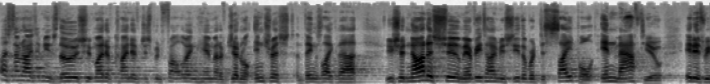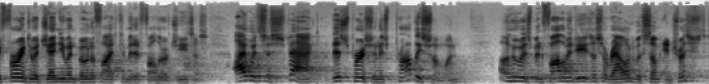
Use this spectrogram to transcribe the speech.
Uh, sometimes it means those who might have kind of just been following him out of general interest and things like that. You should not assume every time you see the word disciple in Matthew, it is referring to a genuine, bona fide, committed follower of Jesus. I would suspect this person is probably someone who has been following Jesus around with some interest.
